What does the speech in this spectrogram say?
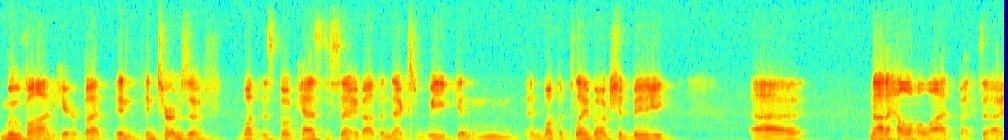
move on here. But in in terms of what this book has to say about the next week and and what the playbook should be, uh, not a hell of a lot, but uh,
